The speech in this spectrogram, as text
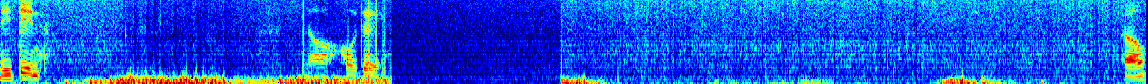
立定，然后后退，好。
